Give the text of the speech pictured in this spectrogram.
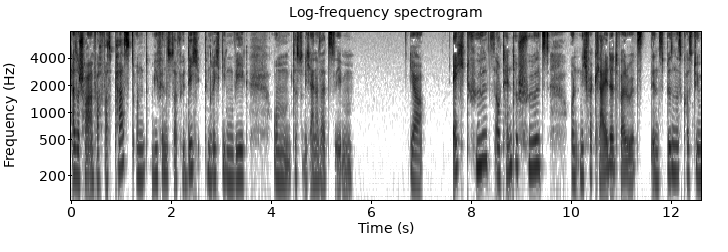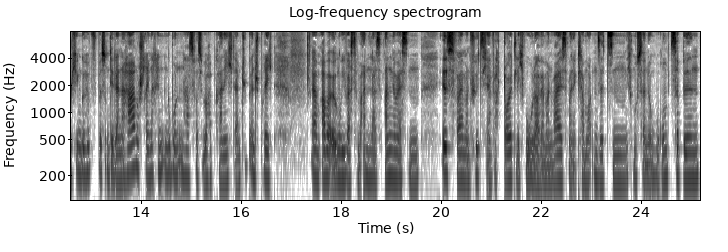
Also schau einfach, was passt und wie findest du da für dich den richtigen Weg, um dass du dich einerseits eben ja echt fühlst, authentisch fühlst und nicht verkleidet, weil du jetzt ins Business-Kostümchen gehüpft bist und dir deine Haare streng nach hinten gebunden hast, was überhaupt gar nicht deinem Typ entspricht. Ähm, aber irgendwie was dem Anlass angemessen ist, weil man fühlt sich einfach deutlich wohler, wenn man weiß, meine Klamotten sitzen, ich muss dann irgendwo rumzippeln,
